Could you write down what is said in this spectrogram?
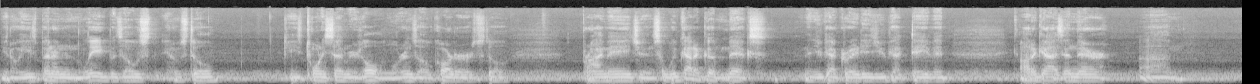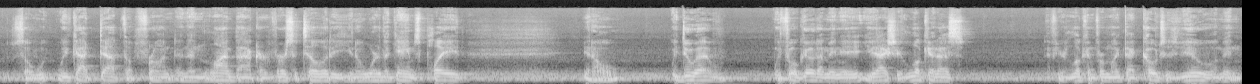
you know, he's been in the league, but Zoe's, you know, still, he's 27 years old. Lorenzo Carter is still prime age. And so we've got a good mix. And then you've got Grady, you've got David, a lot of guys in there. Um, so we, have got depth up front, and then linebacker versatility. You know where the game's played. You know we do have. We feel good. I mean, you actually look at us. If you're looking from like that coach's view, I mean,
